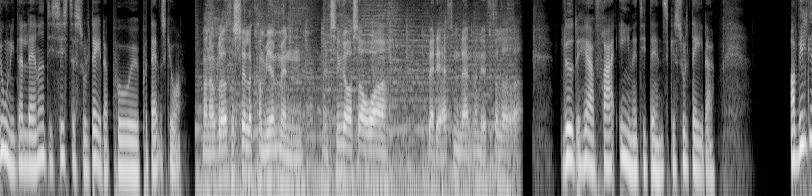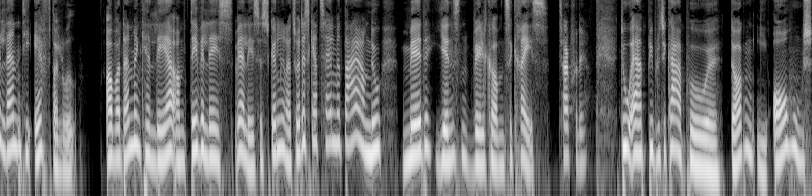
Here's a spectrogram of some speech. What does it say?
juni, der landede de sidste soldater på, øh, på dansk jord. Man er jo glad for selv at komme hjem, men man tænker også over, hvad det er for et land, man efterlader. Lød det her fra en af de danske soldater. Og hvilket land de efterlod, og hvordan man kan lære om det ved, læse, ved at læse skønlitteratur. Det skal jeg tale med dig om nu. Mette Jensen, velkommen til Kreds. Tak for det. Du er bibliotekar på øh, Dokken i Aarhus,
